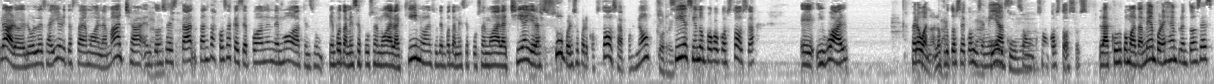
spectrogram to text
Claro, el bol de ahí ahorita está de moda en la macha, entonces tantas cosas que se ponen de moda, que en su tiempo también se puso de moda la quinoa, en su tiempo también se puso de moda la chía y era súper, súper costosa, pues no, sigue siendo un poco costosa, eh, igual, pero bueno, los frutos secos y semillas son, son, costosos. La cúrcuma también, por ejemplo. Entonces,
